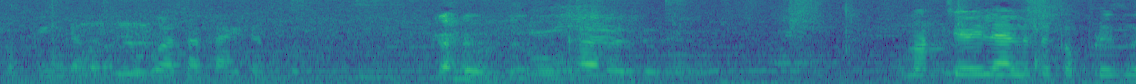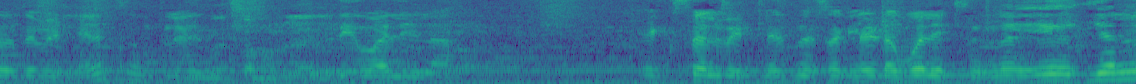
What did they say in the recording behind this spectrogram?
शॉपिंग करायला बघू आता काय करतो. काय होतं काय होतं बघू. मागच्या वेळेला आलं तर कपडेच नव्हते भेटले संपले. दिवाळीला. एक्सेल भेटलेच नाही सगळे डबल एक्सेल ना येल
